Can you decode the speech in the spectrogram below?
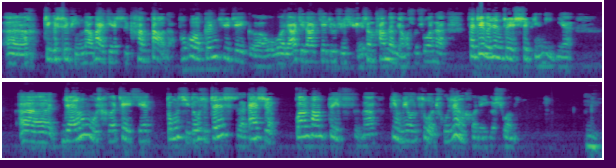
呃，这个视频呢，外界是看不到的。不过根据这个我了解到一些就是学生他们的描述说呢，在这个认罪视频里面，呃，人物和这些东西都是真实的，但是官方对此呢，并没有做出任何的一个说明。嗯，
